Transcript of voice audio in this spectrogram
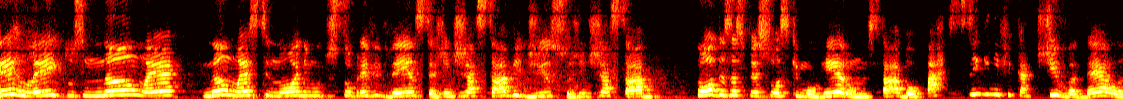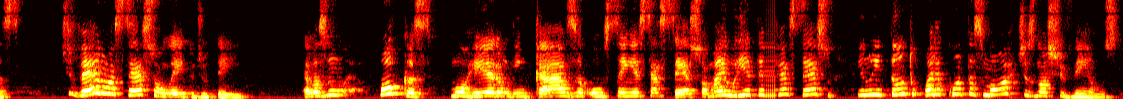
Ter leitos não é não é sinônimo de sobrevivência. A gente já sabe disso, a gente já sabe. Todas as pessoas que morreram no estado, ou parte significativa delas, tiveram acesso ao leito de UTI. Elas não, poucas morreram em casa ou sem esse acesso. A maioria teve acesso. E, no entanto, olha quantas mortes nós tivemos.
